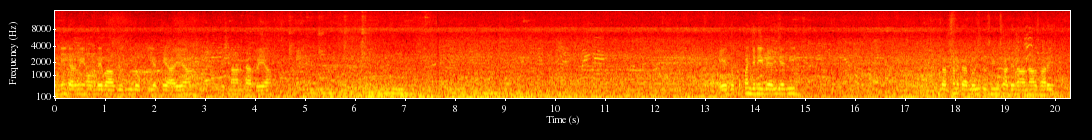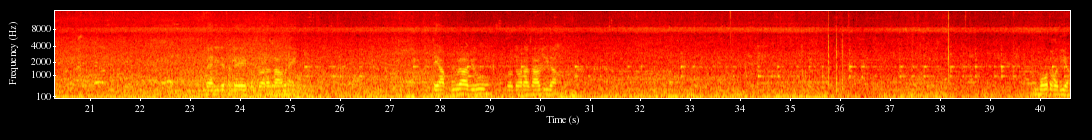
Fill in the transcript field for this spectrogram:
ਇੰਨੀ ਗਰਮੀ ਹੋਣ ਦੇ ਬਾਵਜੂਦ ਵੀ ਲੋਕੀ ਇੱਥੇ ਆਏ ਆ, ਇਸ਼ਨਾਨ ਕਰ ਰਹੇ ਆ। ਇਹ ਦੁੱਖ ਭੰਜਨੀ ਬੈਰੀ ਹੈ ਜੀ। ਦਰਸ਼ਨ ਕਰ ਲਓ ਜੀ ਤੁਸੀਂ ਵੀ ਸਾਡੇ ਨਾਲ ਨਾਲ ਸਾਰੇ। ਬੈਰੀ ਦੇ ਥੱਲੇ ਗੁਰਦੁਆਰਾ ਸਾਹਿਬ ਨੇ ਤੇ ਆ ਪੂਰਾ ਵਿਊ ਗੁਰਦੁਆਰਾ ਸਾਹਿਬ ਜੀ ਦਾ। ਬਹੁਤ ਵਧੀਆ।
